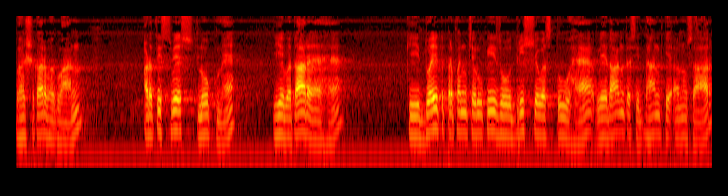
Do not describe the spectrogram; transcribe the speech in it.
भाष्यकार भगवान अड़तीसवें श्लोक में ये बता रहे हैं कि द्वैत प्रपंच रूपी जो दृश्य वस्तु है, वेदांत सिद्धांत के अनुसार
